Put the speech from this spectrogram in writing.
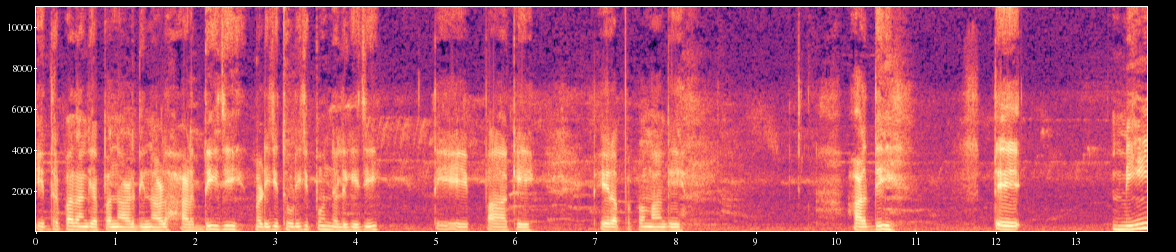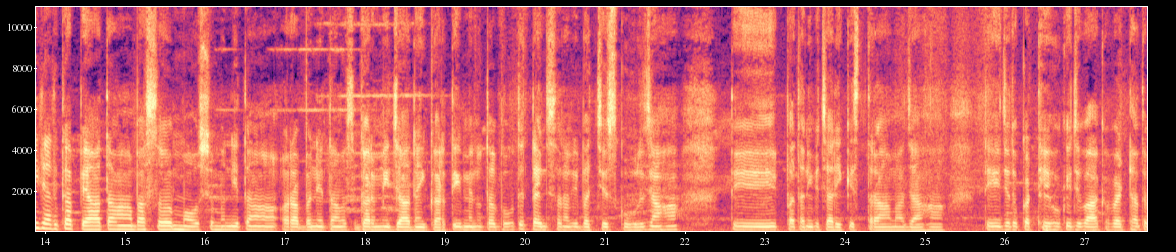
ਇੱਧਰ ਪਾ ਦਾਂਗੇ ਆਪਾਂ ਨਾਲ ਦੀ ਨਾਲ ਹਲਦੀ ਜੀ, ਮੜੀ ਜੀ ਥੋੜੀ ਜੀ ਭੁੰਨ ਲਈਏ ਜੀ। ਤੇ ਪਾ ਕੇ ਫਿਰ ਆਪਾਂ ਪਾਵਾਂਗੇ ਹਲਦੀ ਤੇ ਮੀਂਹ ਜਦ ਕਾ ਪਿਆ ਤਾਂ ਬਸ ਮੌਸਮ ਨੇ ਤਾਂ ਰੱਬ ਨੇ ਤਾਂ ਬਸ ਗਰਮੀ ਜ਼ਿਆਦਾ ਹੀ ਕਰਤੀ। ਮੈਨੂੰ ਤਾਂ ਬਹੁਤ ਟੈਨਸ਼ਨ ਆ ਵੀ ਬੱਚੇ ਸਕੂਲ ਜਾਹਾਂ ਤੇ ਪਤਾ ਨਹੀਂ ਵਿਚਾਰੇ ਕਿਸ ਤਰ੍ਹਾਂ ਆਵਾਂ ਜਾਹਾਂ ਤੇ ਜਦੋਂ ਇਕੱਠੇ ਹੋ ਕੇ ਜਵਾਕ ਬੈਠਾ ਤਾਂ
